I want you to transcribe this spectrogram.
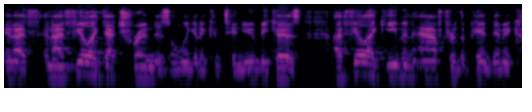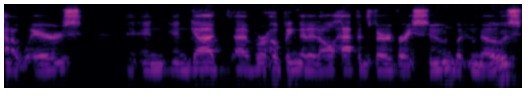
And I and I feel like that trend is only going to continue because I feel like even after the pandemic kind of wears, and and God, uh, we're hoping that it all happens very very soon, but who knows?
